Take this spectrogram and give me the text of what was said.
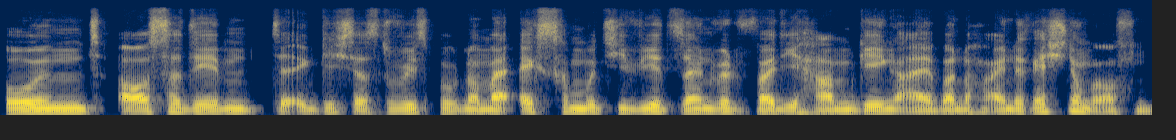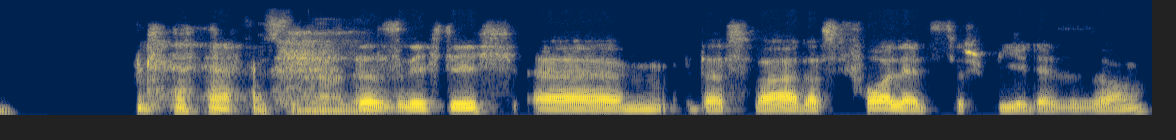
Und außerdem denke ich, dass Ludwigsburg nochmal extra motiviert sein wird, weil die haben gegen Alba noch eine Rechnung offen. das ist richtig. Ähm, das war das vorletzte Spiel der Saison,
